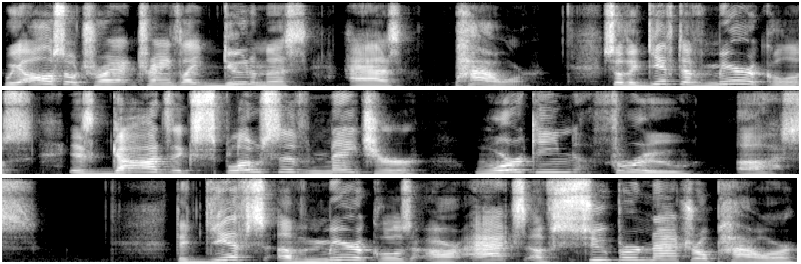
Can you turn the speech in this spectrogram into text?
We also tra- translate dunamis as power. So the gift of miracles is God's explosive nature working through us. The gifts of miracles are acts of supernatural power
